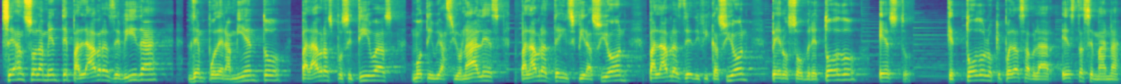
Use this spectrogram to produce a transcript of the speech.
sean solamente palabras de vida, de empoderamiento, palabras positivas, motivacionales, palabras de inspiración, palabras de edificación, pero sobre todo esto, que todo lo que puedas hablar esta semana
